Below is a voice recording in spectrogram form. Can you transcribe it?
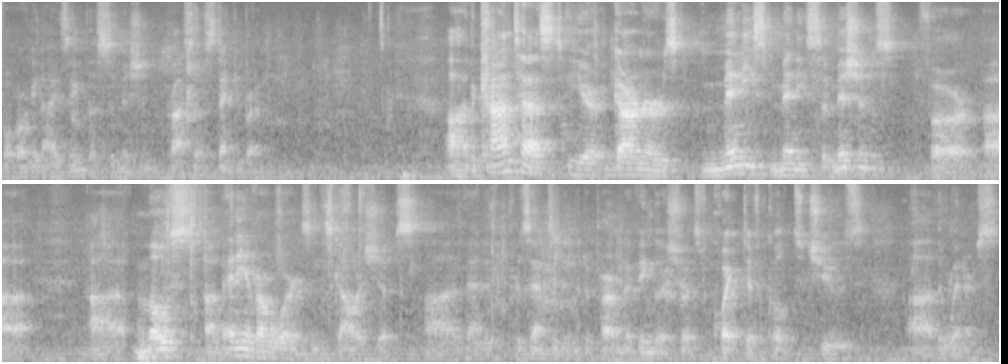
for organizing the submission process. Thank you, Brad. Uh, the contest here garners many, many submissions for uh, uh, most of any of our awards and scholarships uh, that is presented in the Department of English, so it's quite difficult to choose uh, the winners.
